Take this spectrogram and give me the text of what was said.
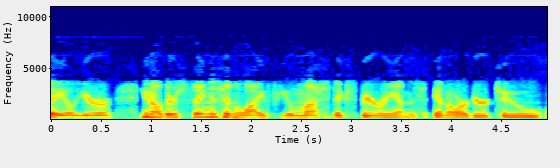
failure. You know, there's things in life you must experience in order to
